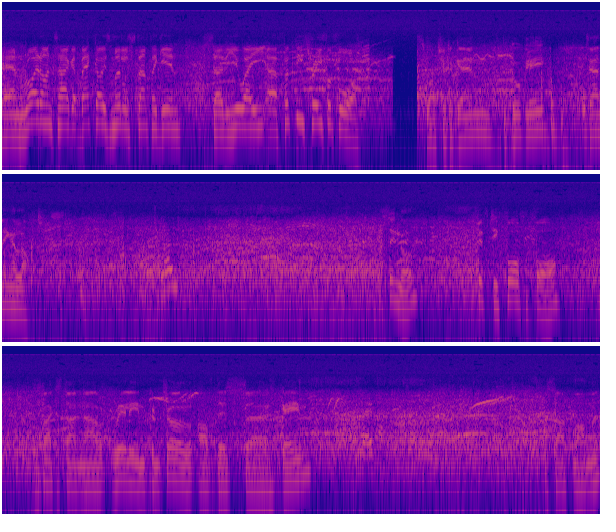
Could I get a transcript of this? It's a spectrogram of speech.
And right on target, back goes middle stump again. So the UAE are 53 for 4. Let's watch it again. The googly turning a lot. Single, 54 for 4. And Pakistan now really in control of this uh, game. Asad Mohammed.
